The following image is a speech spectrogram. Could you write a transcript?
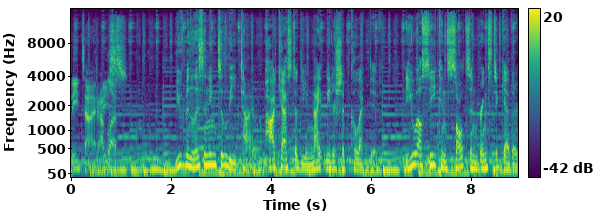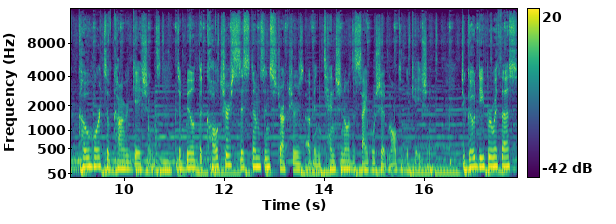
Lead Time. God Peace. bless. You've been listening to Lead Time, a podcast of the Unite Leadership Collective. The ULC consults and brings together cohorts of congregations to build the culture, systems, and structures of intentional discipleship multiplication. To go deeper with us,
